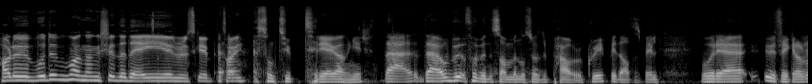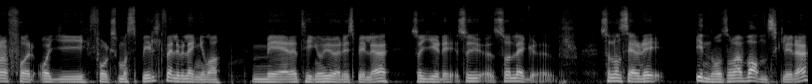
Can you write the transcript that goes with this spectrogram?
Har du, hvor, mange ganger skjedde det i Runescape? Tai? Sånn typ tre ganger. Det er, det er jo forbundet sammen med noe som heter power creep i dataspill. Hvor eh, utviklerne, for å gi folk som har spilt veldig lenge, da, mer ting å gjøre i spillet, så, de, så, så, legger, så lanserer de innhold som er vanskeligere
